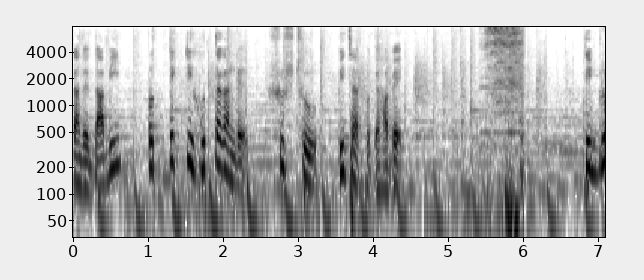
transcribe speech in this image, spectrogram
তাদের দাবি, প্রত্যেকটি হত্যাকাণ্ডের সুষ্ঠু বিচার হতে হবে। তীব্র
